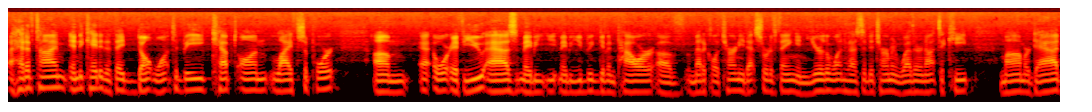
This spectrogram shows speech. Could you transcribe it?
ahead of time indicated that they don't want to be kept on life support, um, or if you as maybe maybe you've been given power of a medical attorney that sort of thing and you're the one who has to determine whether or not to keep mom or dad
